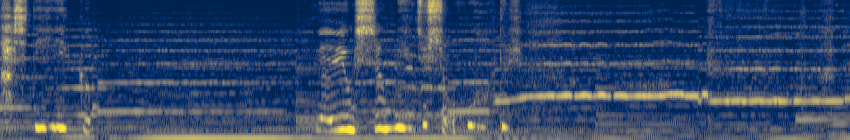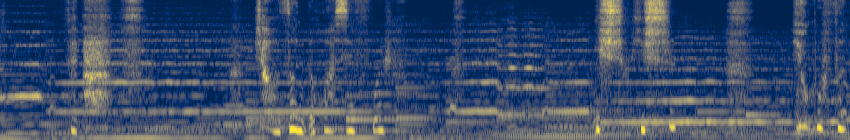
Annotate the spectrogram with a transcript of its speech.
他是第一个愿意用生命去守护我的人。飞白，让我做你的花心夫人，一生一世永不分离，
